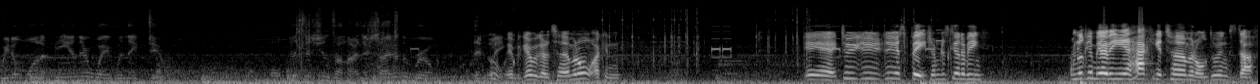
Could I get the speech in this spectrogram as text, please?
We don't want to be in their way when they do. Hold positions on either side of the room, then Oh, make here we go. We got a terminal. I can. Yeah, yeah. Do do do your speech. I'm just gonna be. I'm not gonna be over here hacking a terminal and doing stuff.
